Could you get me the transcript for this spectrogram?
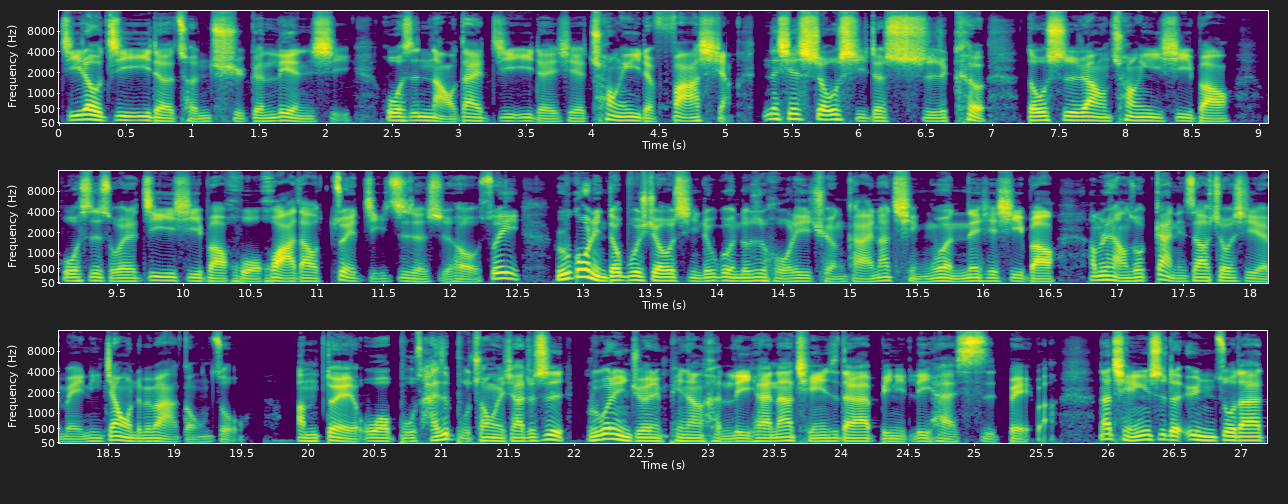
肌肉记忆的存取跟练习，或是脑袋记忆的一些创意的发想。那些休息的时刻，都是让创意细胞或是所谓的记忆细胞活化到最极致的时候。所以，如果你都不休息，如果你都是活力全开，那请问那些细胞，他们就想说：干，你是要休息也没？你这样我都没办法工作。嗯，对我补还是补充一下，就是如果你觉得你平常很厉害，那潜意识大概比你厉害四倍吧。那潜意识的运作，大家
